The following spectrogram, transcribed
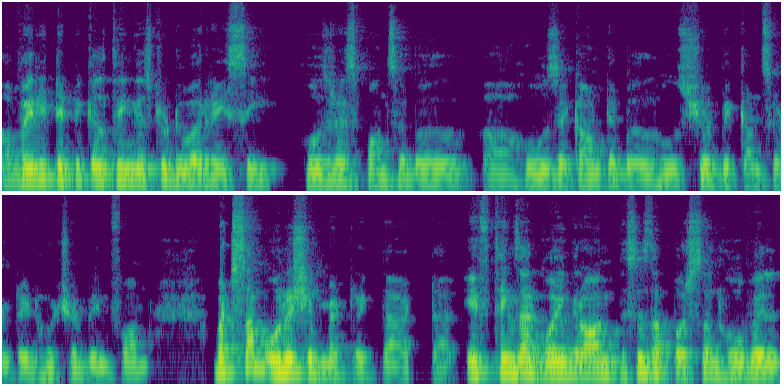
a very typical thing is to do a RACI who's responsible uh, who's accountable who should be consulted who should be informed. But some ownership metric that uh, if things are going wrong this is the person who will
